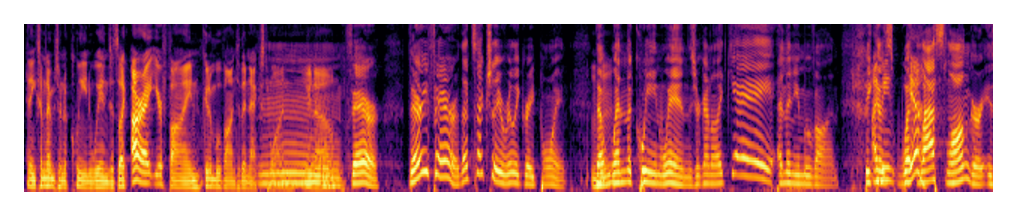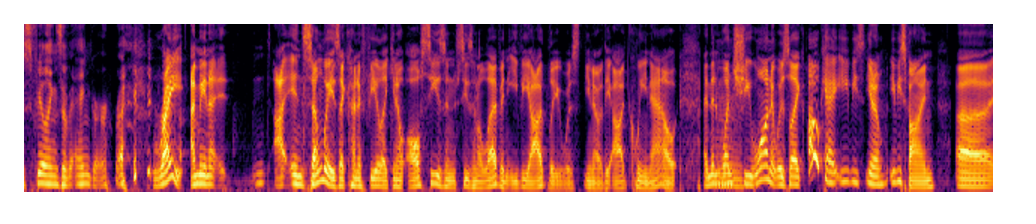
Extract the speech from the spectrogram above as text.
i think sometimes when a queen wins it's like all right you're fine gonna move on to the next one you know Mm, fair. Very fair. That's actually a really great point. That Mm-hmm. when the queen wins, you're kind of like, yay, and then you move on. Because mean, what yeah. lasts longer is feelings of anger, right? right i mean I, I, in some ways i kind of feel like you know all season of season 11 Yvie Oddly was you know the odd queen out and then Mm. when she won it was like okay Yvie's you know Yvie's fine uh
